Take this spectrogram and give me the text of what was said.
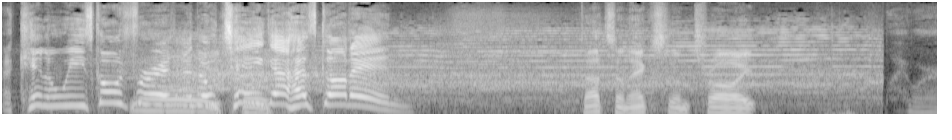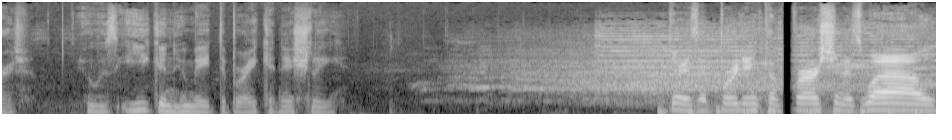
Akinowi's going for it, and. Otega has got in. That's an excellent try. It was Egan who made the break initially. There's a brilliant conversion as well.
